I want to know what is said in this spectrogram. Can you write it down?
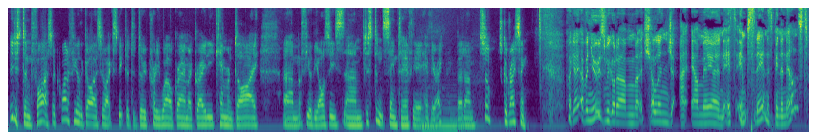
he just didn't fire. So quite a few of the guys who I expected to do pretty well, Graham O'Grady, Cameron Dye, um, a few of the Aussies, um, just didn't seem to have their have their acting. But um, still, it's good racing. Okay, other news: we got um challenge Almere in Amsterdam has been announced.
